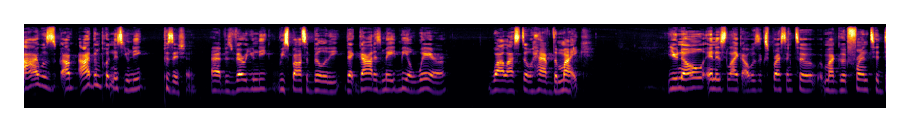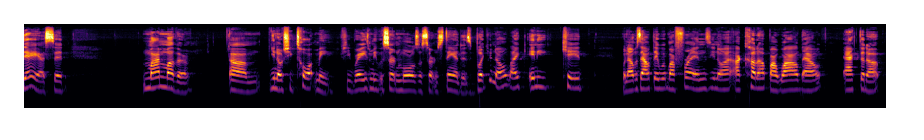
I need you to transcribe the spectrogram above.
I was, I've, I've been put in this unique position. I have this very unique responsibility that God has made me aware while I still have the mic. You know, and it's like I was expressing to my good friend today. I said, my mother, um, you know, she taught me. She raised me with certain morals and certain standards. But, you know, like any kid, when I was out there with my friends, you know, I, I cut up, I wild out, acted up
